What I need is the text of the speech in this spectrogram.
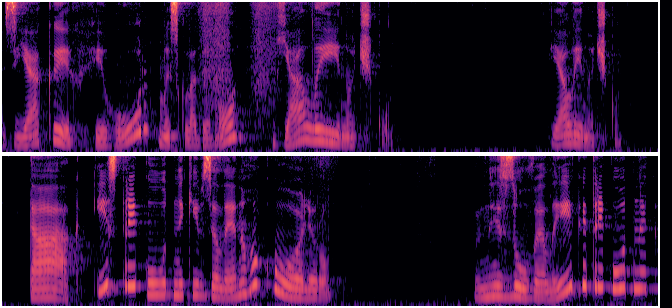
з яких фігур ми складемо ялиночку? Ялиночку. Так, із трикутників зеленого кольору. Внизу великий трикутник,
